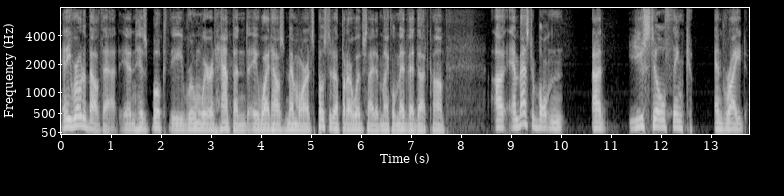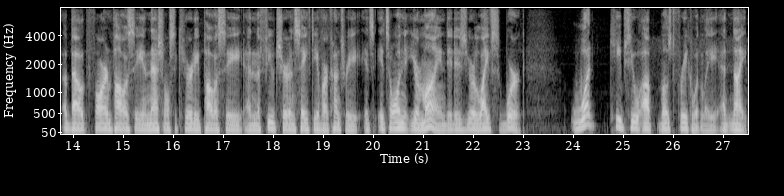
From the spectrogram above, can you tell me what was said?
And he wrote about that in his book, The Room Where It Happened, a White House memoir. It's posted up on our website at michaelmedved.com. Uh, ambassador Bolton, uh, you still think and write about foreign policy and national security policy and the future and safety of our country. It's it's on your mind. It is your life's work. What keeps you up most frequently at night?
